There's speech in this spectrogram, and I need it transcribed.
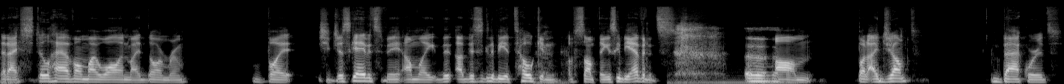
that I still have on my wall in my dorm room. But she just gave it to me. I'm like, "Th- uh, this is going to be a token of something. It's going to be evidence. Uh, Um, but I jumped backwards.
